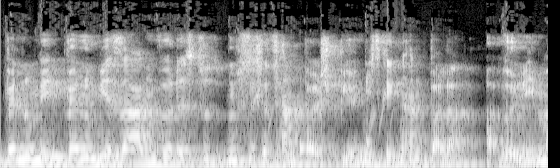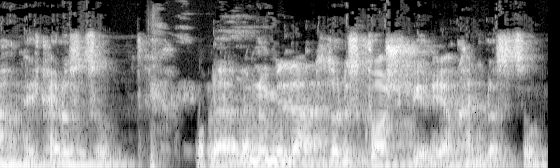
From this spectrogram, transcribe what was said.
Wenn du, mir, wenn du mir sagen würdest, du müsstest jetzt Handball spielen, nichts gegen Handballer, würde ich machen, hätte ich keine Lust zu. Oder wenn du mir sagst, du solltest Squash spielen, hätte ich auch keine Lust zu.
